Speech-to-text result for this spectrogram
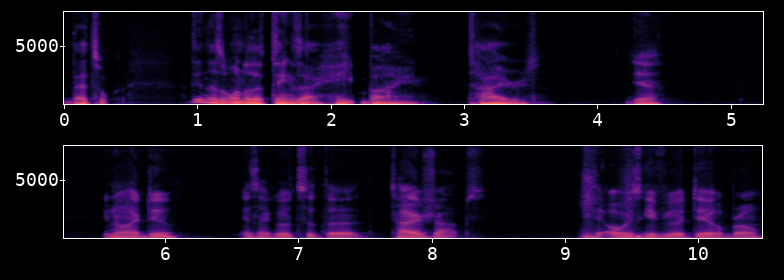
that's. I think that's one of the things I hate buying tires. Yeah. You know what I do? Is I go to the tire shops. They always give you a deal, bro.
